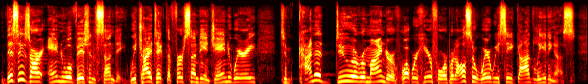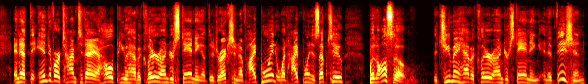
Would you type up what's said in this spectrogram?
This is our annual Vision Sunday. We try to take the first Sunday in January to kind of do a reminder of what we're here for, but also where we see God leading us. And at the end of our time today, I hope you have a clear understanding of the direction of High Pointe and what High Pointe is up to, but also that you may have a clear understanding and a vision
